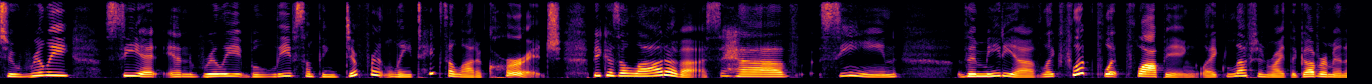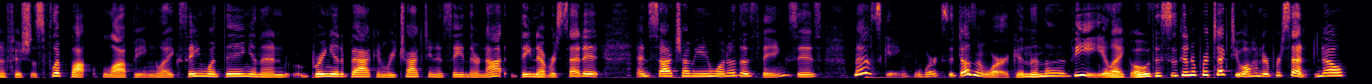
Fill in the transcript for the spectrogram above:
to really see it and really believe something differently takes a lot of courage because a lot of us have seen the media like flip flip flopping like left and right the government officials flip flopping like saying one thing and then bringing it back and retracting and saying they're not they never said it and such. I mean one of those things is masking. It works it doesn't work. And then the v like oh this is going to protect you 100% no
